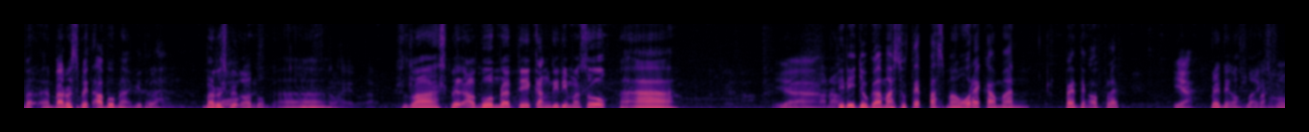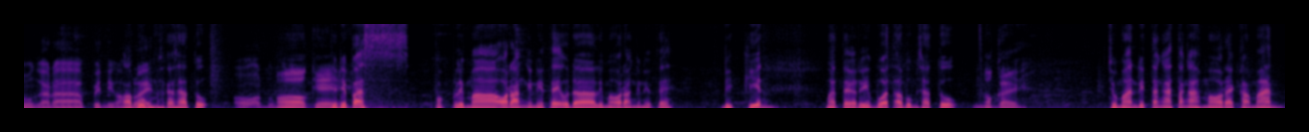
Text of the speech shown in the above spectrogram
Ba- baru split album lah gitulah. Baru split album. Ah. Setelah split album berarti Kang Didi masuk. Ah, ah. Ya, Didi juga masuk teh pas mau rekaman Painting of Life ya. Bending of Life. Pas mau gara Painting of album Life. ke satu. oh album. Oke. Jadi pas lima orang ini teh udah lima orang ini teh bikin materi buat album satu. Oke. Cuman di tengah-tengah mau rekaman,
